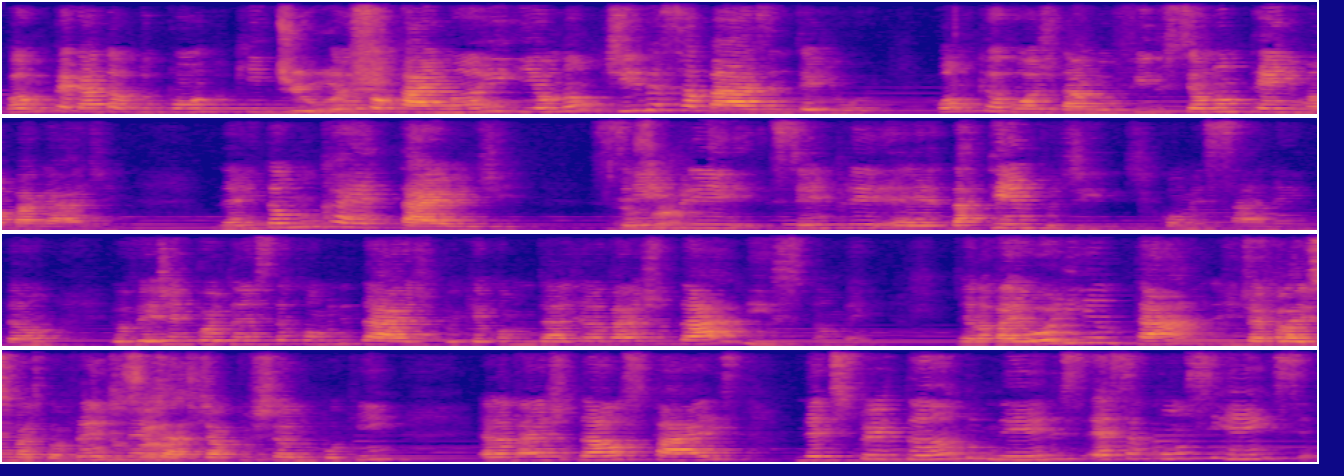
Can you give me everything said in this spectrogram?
vamos pegar do, do ponto que eu sou pai e mãe e eu não tive essa base anterior. Como que eu vou ajudar meu filho se eu não tenho uma bagagem? Né? Então nunca é tarde sempre, sempre é, dá tempo de, de começar, né? Então, eu vejo a importância da comunidade, porque a comunidade ela vai ajudar nisso também. Ela vai orientar, a gente vai falar isso mais para frente, né? já, já puxando um pouquinho, ela vai ajudar os pais, né? despertando neles essa consciência.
